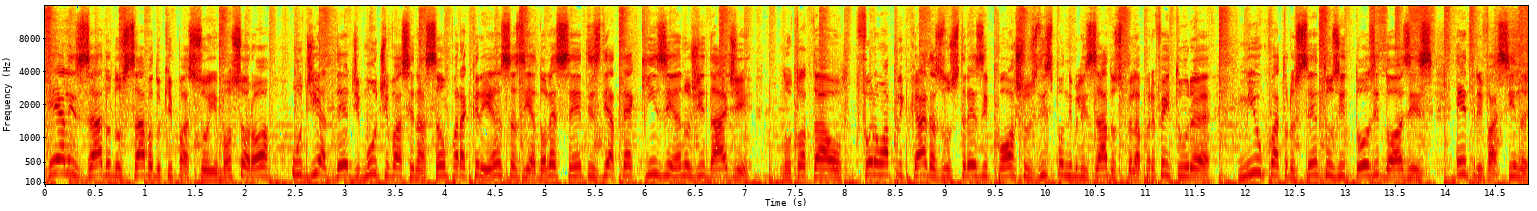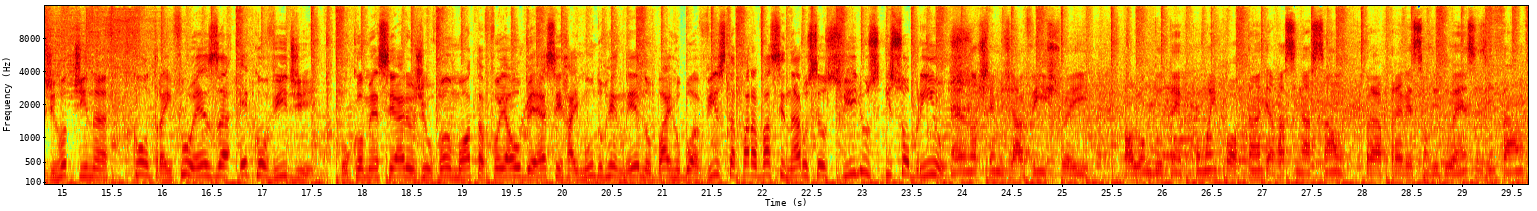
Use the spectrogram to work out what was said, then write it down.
Realizado no sábado que passou em Mossoró, o dia D de multivacinação para crianças e adolescentes de até 15 anos de idade. No total, foram aplicadas nos 13 postos disponibilizados pela Prefeitura 1.412 doses, entre vacinas de rotina contra a influenza e Covid. O comerciário Gilvan Mota foi à UBS Raimundo Renê, no bairro Boa Vista, para vacinar os seus filhos e sobrinhos. É, nós temos já visto aí, ao longo do tempo, como é importante a vacinação para a prevenção de doenças, então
